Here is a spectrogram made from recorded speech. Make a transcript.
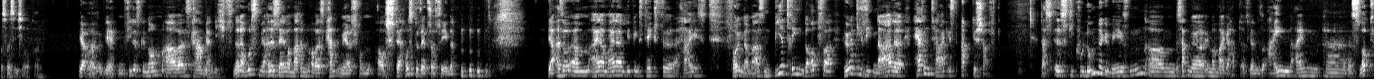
was weiß ich auch an. Ja, also wir hätten vieles genommen, aber es kam ja nichts. Ne? Da mussten wir alles selber machen, aber das kannten wir ja schon aus der Hausbesetzerszene. ja, also ähm, einer meiner Lieblingstexte heißt folgendermaßen, Biertrinkende Opfer, hört die Signale, Herrentag ist abgeschafft. Das ist die Kolumne gewesen. Ähm, das hatten wir immer mal gehabt. Also wir haben so einen, einen äh, Slot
